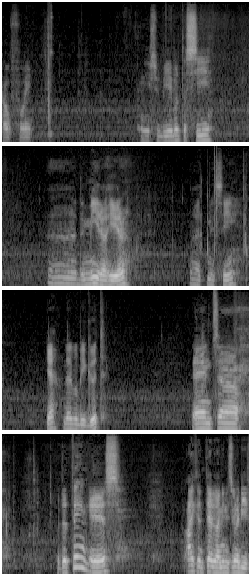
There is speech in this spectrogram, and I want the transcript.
Hopefully you should be able to see uh, the meter here. Let me see yeah that would be good. And uh, the thing is I can tell you I mean it's gonna be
